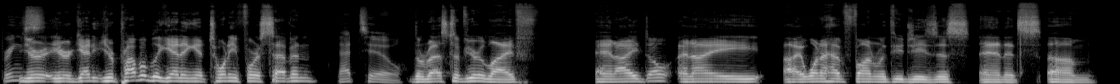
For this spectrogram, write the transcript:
brings you're you're getting you're probably getting it 24/7 that too. the rest of your life and I don't and I I want to have fun with you Jesus and it's um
